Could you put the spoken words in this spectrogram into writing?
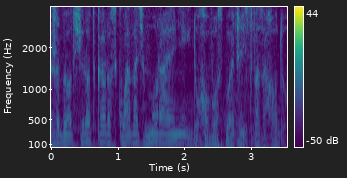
żeby od środka rozkładać moralnie i duchowo społeczeństwa Zachodu.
